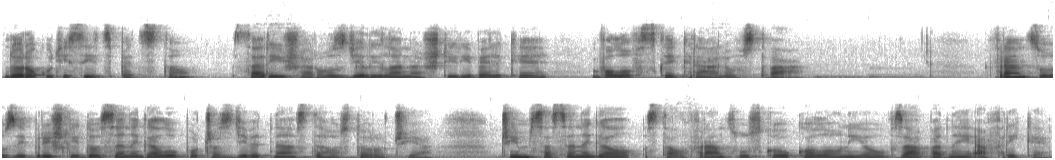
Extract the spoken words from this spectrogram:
Do roku 1500 sa ríša rozdelila na štyri veľké volovské kráľovstvá. Francúzi prišli do Senegalu počas 19. storočia, čím sa Senegal stal francúzskou kolóniou v západnej Afrike.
